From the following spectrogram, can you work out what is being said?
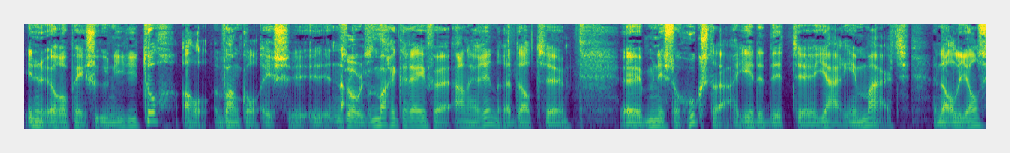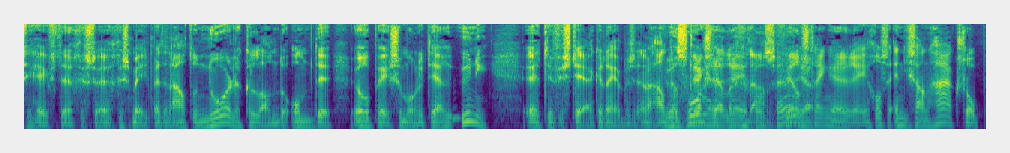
in een Europese Unie die toch al wankel is. Eh, Nou, is mag ik er even aan herinneren dat minister Hoekstra eerder dit jaar in maart een alliantie heeft ges- gesmeed met een aantal noordelijke landen om de Europese Monetaire Unie te versterken. Daar hebben ze een aantal strengere voorstellen regels, gedaan. Veel Ja. strengere regels. En die staan haaks op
